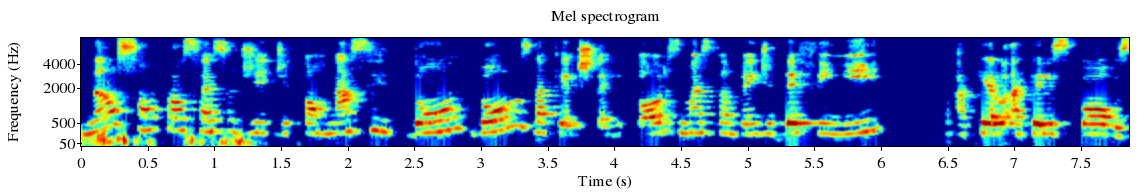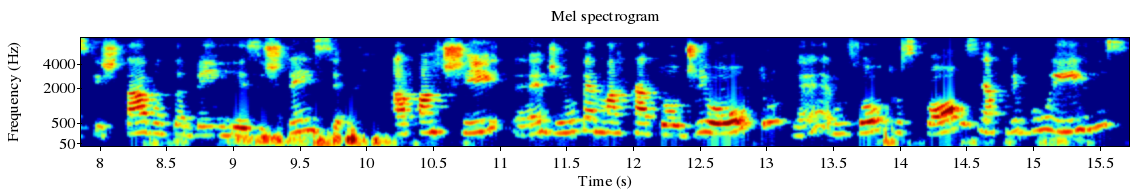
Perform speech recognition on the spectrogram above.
não só um processo de, de tornar-se don, donos daqueles territórios, mas também de definir aquel, aqueles povos que estavam também em resistência a partir né, de um demarcador de outro, né, os outros povos, e atribuir-lhes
